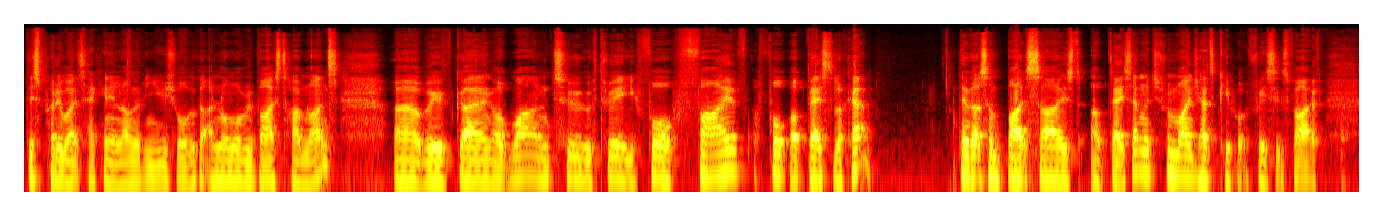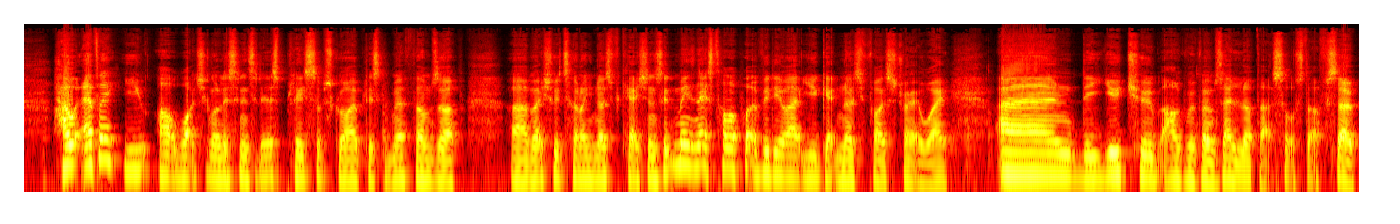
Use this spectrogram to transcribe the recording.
this probably won't take any longer than usual. We've got our normal revised timelines. Uh, we've got, got one, two, three, four, five full updates to look at. They've got some bite-sized updates. Let me just remind you how to keep up with 365. However you are watching or listening to this, please subscribe, please give me a thumbs up, uh, make sure you turn on your notifications. It means next time I put a video out, you get notified straight away. And the YouTube algorithms, they love that sort of stuff. So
